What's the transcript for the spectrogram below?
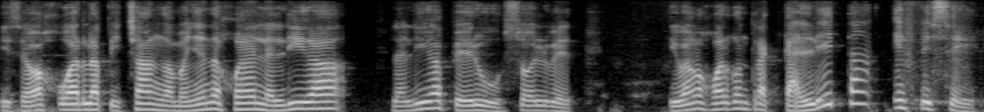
Y se va a jugar la pichanga. Mañana juegan la Liga, la Liga Perú, Solvet. Y van a jugar contra Caleta FC.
